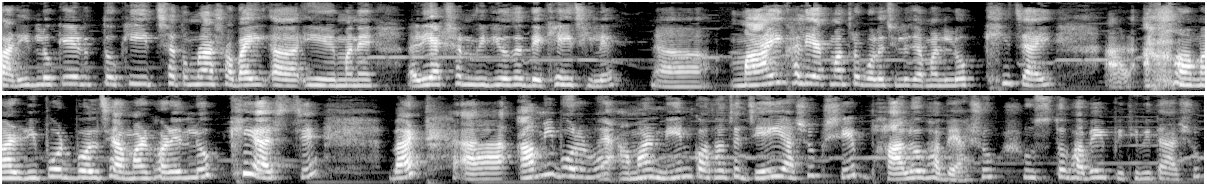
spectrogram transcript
বাড়ির লোকের তো কি ইচ্ছা, তোমরা সবাই ইয়ে মানে রিয়াকশন ভিডিওতে দেখেইছিলে মাই খালি একমাত্র বলেছিল যে আমার লক্ষ্মী চাই, আর আমার রিপোর্ট বলছে আমার ঘরে লক্ষ্মী আসছে। বাট আমি বলব আমার মেন কথা হচ্ছে যেই আসুক, সে ভালোভাবে আসুক, সুস্থভাবেই পৃথিবীতে আসুক।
